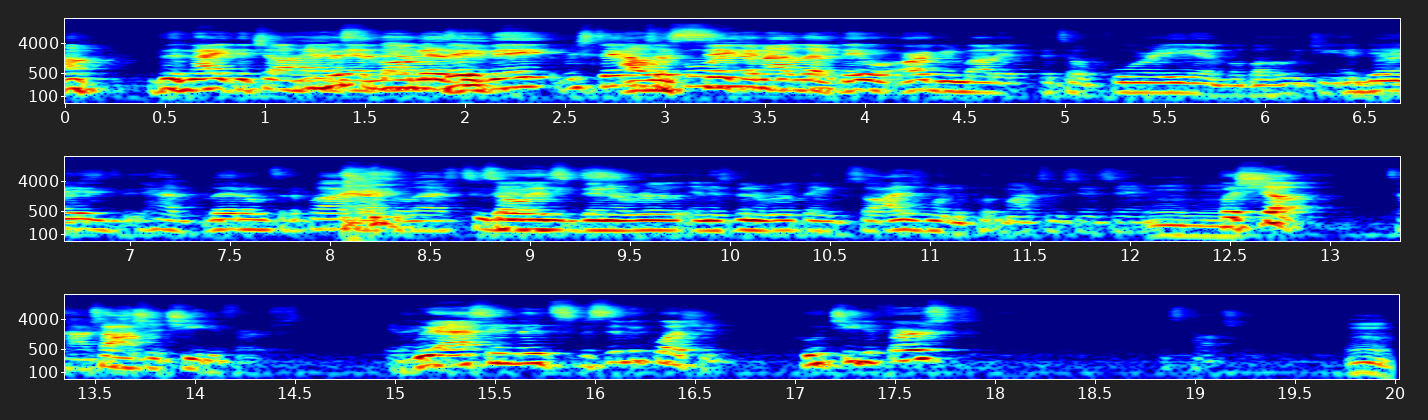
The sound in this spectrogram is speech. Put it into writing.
Um, the night that y'all had that long damn ass debate. debate, We stayed I was sick and I left. They were arguing about it until 4 a.m. about who cheated And first. then have bled over to the podcast for the last two So days. it's been a real and it's been a real thing. So I just wanted to put my two cents in. Mhm. For sure, Tasha. Tasha cheated first. If Thank we're you. asking the specific question, who cheated first? It's Tasha. Mm.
